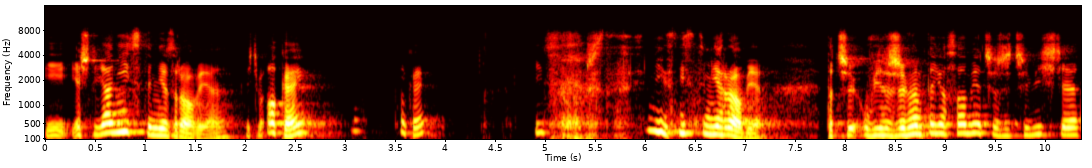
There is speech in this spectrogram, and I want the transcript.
I jeśli ja nic z tym nie zrobię, jeśli okej, okay, okej, okay, nic, nic, nic z tym nie robię. To czy uwierzyłem tej osobie, czy rzeczywiście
